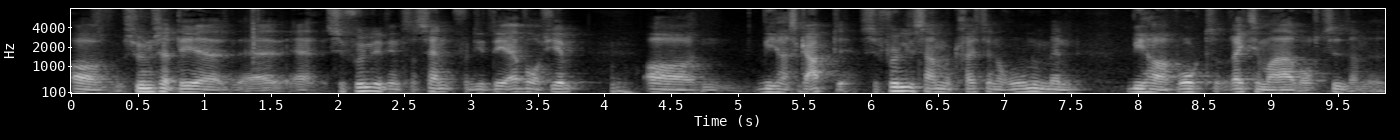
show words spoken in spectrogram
og synes, at det er, er, er selvfølgelig interessant, fordi det er vores hjem, og vi har skabt det, selvfølgelig sammen med Christian og Rune, men vi har brugt rigtig meget af vores tid dernede.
